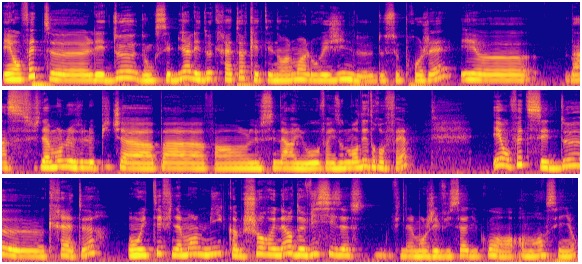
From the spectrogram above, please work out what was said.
Et en fait, euh, les deux, donc c'est bien les deux créateurs qui étaient normalement à l'origine de, de ce projet. Et euh, bah, finalement, le, le pitch a pas, enfin le scénario, enfin ils ont demandé de refaire. Et en fait, ces deux créateurs ont été finalement mis comme showrunner de This Is Us. Finalement, j'ai vu ça du coup en, me renseignant.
